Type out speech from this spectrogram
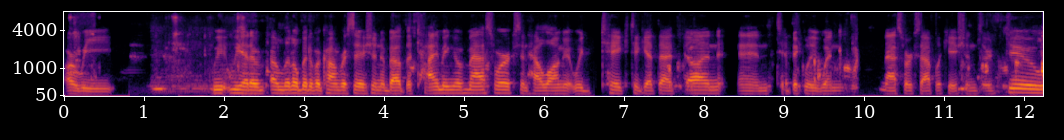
are we we we had a, a little bit of a conversation about the timing of MassWorks and how long it would take to get that done, and typically when MassWorks applications are due,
